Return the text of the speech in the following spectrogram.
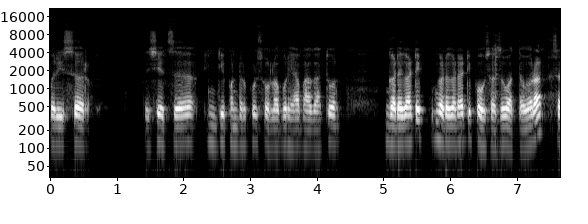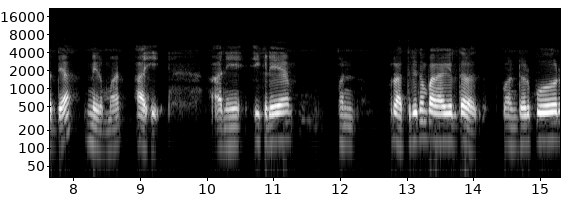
परिसर तसेच इंटी पंढरपूर सोलापूर ह्या भागातून गडगाटी गडगडाटी पावसाचं वातावरण सध्या निर्माण आहे. आणि इकडे पण रात्रीतून बघायला गेलं तर पंढरपूर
